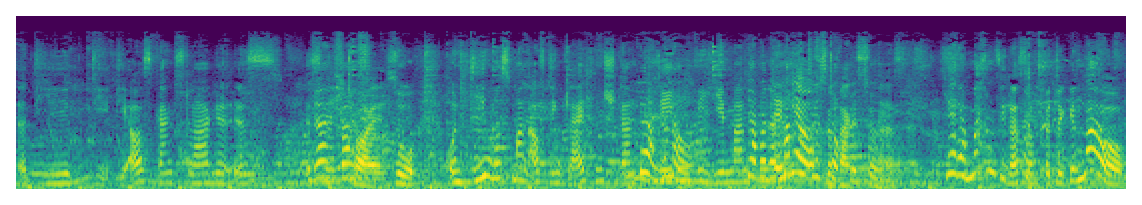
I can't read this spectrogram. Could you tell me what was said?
Äh, die, die, die Ausgangslage ist, ist ja, nicht toll. So. Und die muss man auf den gleichen Stand ja, kriegen genau. wie jemand, ja, der hier aufgewachsen ist. Ja, dann machen Sie das doch bitte, genau.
